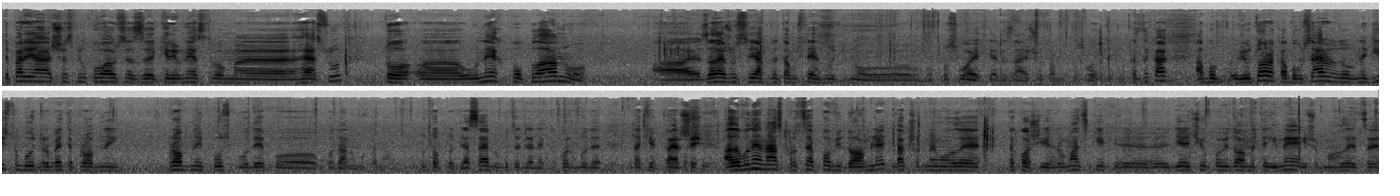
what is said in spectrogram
Тепер я ще спілкувався з керівництвом е, ГЕСу, то е, у них по плану. А в залежності, як вони там встигнуть ну, по своїх, я не знаю, що там по своїх показниках, або в вівторок, або в середу вони дійсно будуть робити пробний, пробний пуск води по, по даному каналу. Ну тобто для себе, бо це для них також буде так, як перший. Але вони нас про це повідомлять, так щоб ми могли також і громадських е, діячів повідомити, і ми, і щоб могли це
